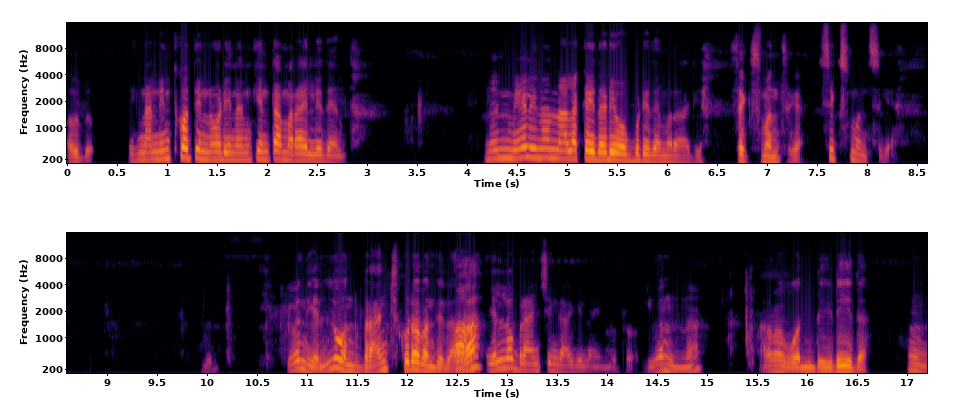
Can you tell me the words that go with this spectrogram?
ಹೌದು. ಈಗ ನಾನು ನಿಂತ್ಕೋತೀನಿ ನೋಡಿ ನನ್ಕಿಂತ ಮರ ಎಲ್ಲಿದೆ ಅಂತ. ನನ್ ಮೇಲೆ ಇನ್ನೊಂದ್ ನಾಲ್ಕೈದು ಅಡಿ ಹೋಗ್ಬಿಟ್ಟಿದೆ ಮರ ಆಗ್ಲಿ. ಸಿಕ್ಸ್ ಮಂತ್ಸ್ಗೆ ಸಿಕ್ಸ್ ಮಂತ್ಸ್ಗೆ ಇವನ್ ಎಲ್ಲೂ ಒಂದು ಬ್ರಾಂಚ್ ಕೂಡ ಬಂದಿಲ್ಲ ಎಲ್ಲೋ ಬ್ರಾಂಚಿಂಗ್ ಆಗಿಲ್ಲ ಇನ್ನು. ಇವನ್ ಆರಾಮಾಗಿ ಒಂದು ಇಡೀ ಇದೆ. ಹ್ಮ್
